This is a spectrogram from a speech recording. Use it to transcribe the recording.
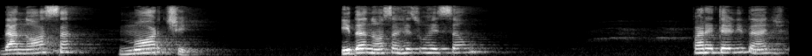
da nossa morte e da nossa ressurreição para a eternidade.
